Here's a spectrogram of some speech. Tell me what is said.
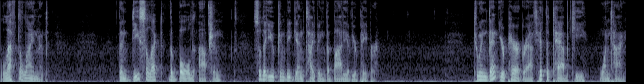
left alignment. Then deselect the bold option so that you can begin typing the body of your paper. To indent your paragraph, hit the Tab key one time.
